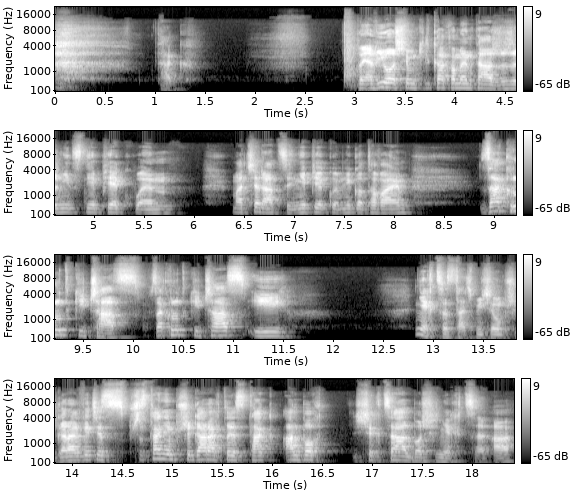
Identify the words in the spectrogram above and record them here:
Tak. Pojawiło się kilka komentarzy, że nic nie piekłem. Macie rację, nie piekłem, nie gotowałem. Za krótki czas. Za krótki czas i nie chce stać mi się przy garach. Wiecie, z przystaniem przy garach to jest tak, albo się chce, albo się nie chce, a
